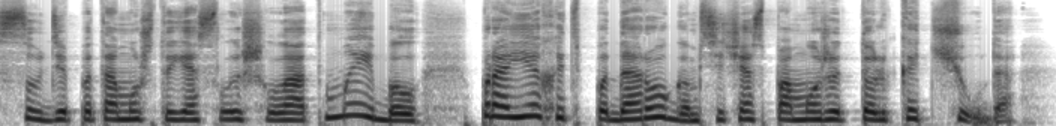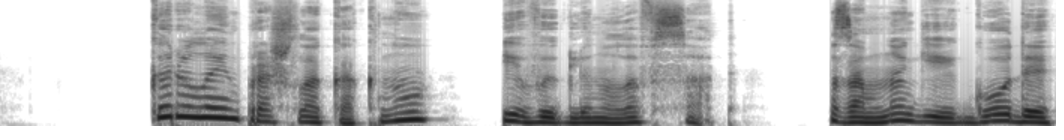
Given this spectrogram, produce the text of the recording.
Судя по тому, что я слышала от Мейбл, проехать по дорогам сейчас поможет только чудо». Кэролайн прошла к окну и выглянула в сад. За многие годы,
